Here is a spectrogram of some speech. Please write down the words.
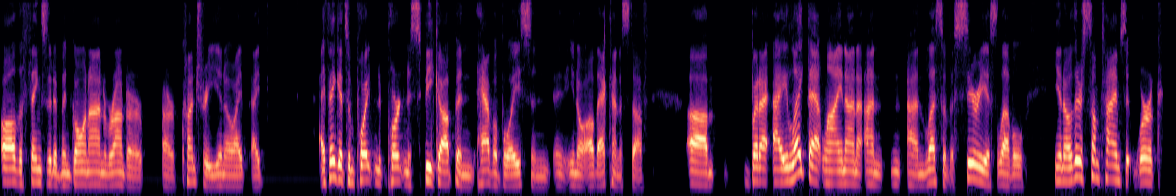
all the things that have been going on around our our country, you know, I I, I think it's important important to speak up and have a voice and, and you know all that kind of stuff. Um, but I, I like that line on on on less of a serious level. You know, there's sometimes at work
